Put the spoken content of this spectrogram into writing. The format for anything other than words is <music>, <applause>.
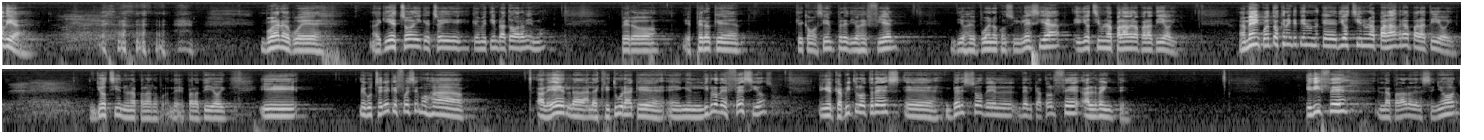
Buenos <laughs> días. bueno, pues aquí estoy, que estoy, que me tiembla todo ahora mismo, pero espero que, que como siempre Dios es fiel, Dios es bueno con su iglesia y Dios tiene una palabra para ti hoy. Amén. ¿Cuántos creen que, tiene que Dios tiene una palabra para ti hoy? Dios tiene una palabra para ti hoy. Y me gustaría que fuésemos a, leer la, escritura que en el libro de Efesios, en el capítulo 3, eh, verso del, del 14 al 20. Y dice la palabra del Señor,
